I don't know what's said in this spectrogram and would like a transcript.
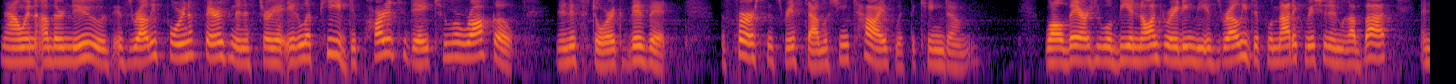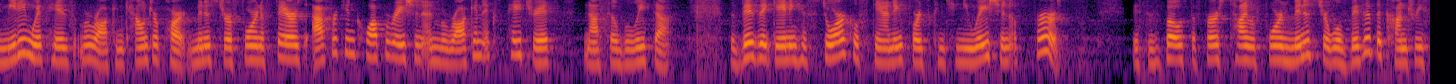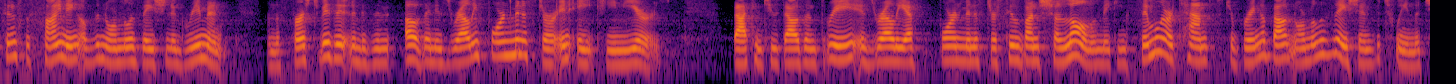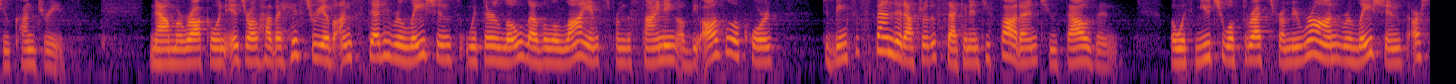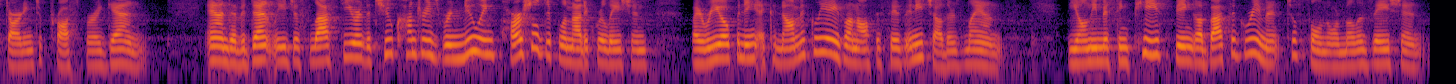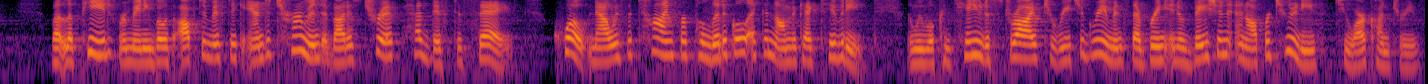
Now, in other news, Israeli Foreign Affairs Minister Yair Lapid departed today to Morocco in an historic visit, the first since reestablishing ties with the kingdom. While there, he will be inaugurating the Israeli diplomatic mission in Rabat and meeting with his Moroccan counterpart, Minister of Foreign Affairs, African Cooperation, and Moroccan expatriates, Nasser Bourita. The visit gaining historical standing for its continuation of firsts. This is both the first time a foreign minister will visit the country since the signing of the normalization agreement and the first visit of an Israeli foreign minister in 18 years. Back in 2003, Israeli Foreign Minister Silvan Shalom making similar attempts to bring about normalization between the two countries. Now, Morocco and Israel have a history of unsteady relations with their low level alliance from the signing of the Oslo Accords to being suspended after the Second Intifada in 2000. But with mutual threats from Iran, relations are starting to prosper again. And evidently, just last year, the two countries renewing partial diplomatic relations by reopening economic liaison offices in each other's lands. The only missing piece being Rabat's agreement to full normalization. But Lapid, remaining both optimistic and determined about his trip, had this to say, quote, now is the time for political economic activity and we will continue to strive to reach agreements that bring innovation and opportunities to our countries.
